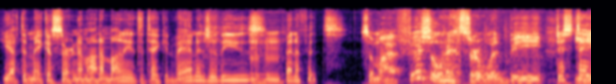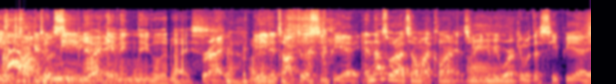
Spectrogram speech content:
you have to make a certain amount of money to take advantage of these Mhm. benefits? So my official answer would be Just you need you're talk talking to to, me, not giving legal advice. Right. Yeah, You need to talk to a CPA. And that's what I tell my clients. You need to be working with a CPA.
